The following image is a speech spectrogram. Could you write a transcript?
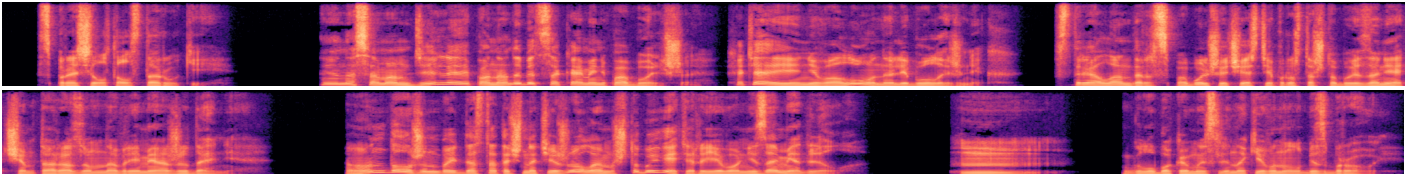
— спросил Толсторукий. И на самом деле понадобится камень побольше, хотя и не валун или булыжник. Встрял Андерс по большей части просто чтобы занять чем-то разум на время ожидания. Он должен быть достаточно тяжелым, чтобы ветер его не замедлил. «Хм...» – глубокомысленно кивнул Безбровый.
